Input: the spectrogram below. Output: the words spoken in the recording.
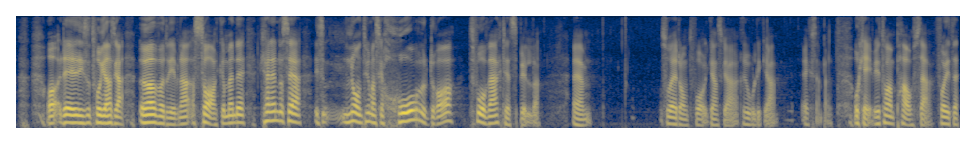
Och det är liksom två ganska överdrivna saker men det kan ändå säga liksom någonting om man ska hårdra två verklighetsbilder. Um, så är de två ganska roliga exempel. Okej, vi tar en paus här, får lite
